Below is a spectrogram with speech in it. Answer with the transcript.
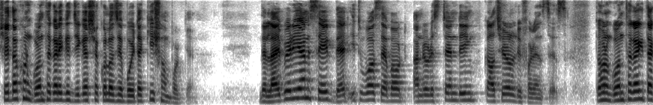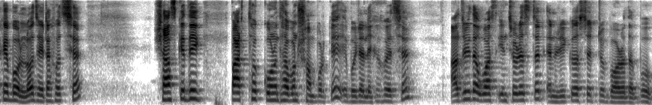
সে তখন গ্রন্থাগারীকে জিজ্ঞাসা করল যে, বইটা কী সম্পর্কে? The librarian said that it was about understanding cultural differences. তখন গ্রন্থাগারী তাকে বলল যে, এটা হচ্ছে সাংস্কৃতিক পার্থক্য অনুধাবন সম্পর্কে এই বইটা লেখা হয়েছে। Adrita was interested and requested to borrow the book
